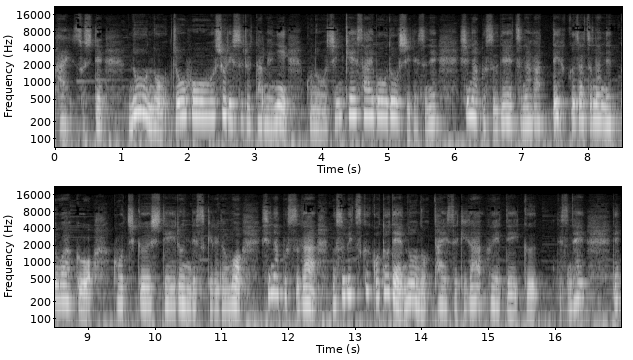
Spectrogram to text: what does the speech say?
はい、そして脳の情報を処理するためにこの神経細胞同士ですねシナプスでつながって複雑なネットワークを構築しているんですけれどもシナプスが結びつくことで脳の体積が増えていくですねで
